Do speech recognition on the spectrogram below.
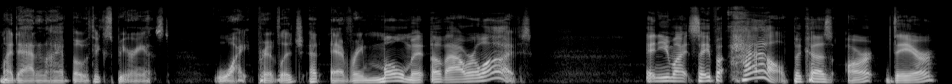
my dad and I have both experienced white privilege at every moment of our lives. And you might say, but how? Because aren't there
